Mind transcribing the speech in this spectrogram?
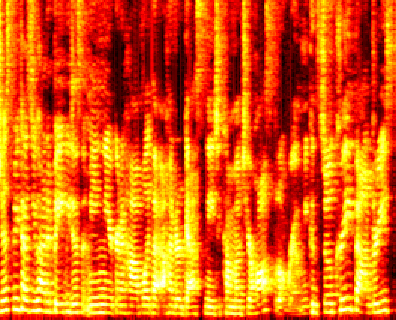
just because you had a baby doesn't mean you're going to have like that 100 guests need to come out to your hospital room. You can still create boundaries.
